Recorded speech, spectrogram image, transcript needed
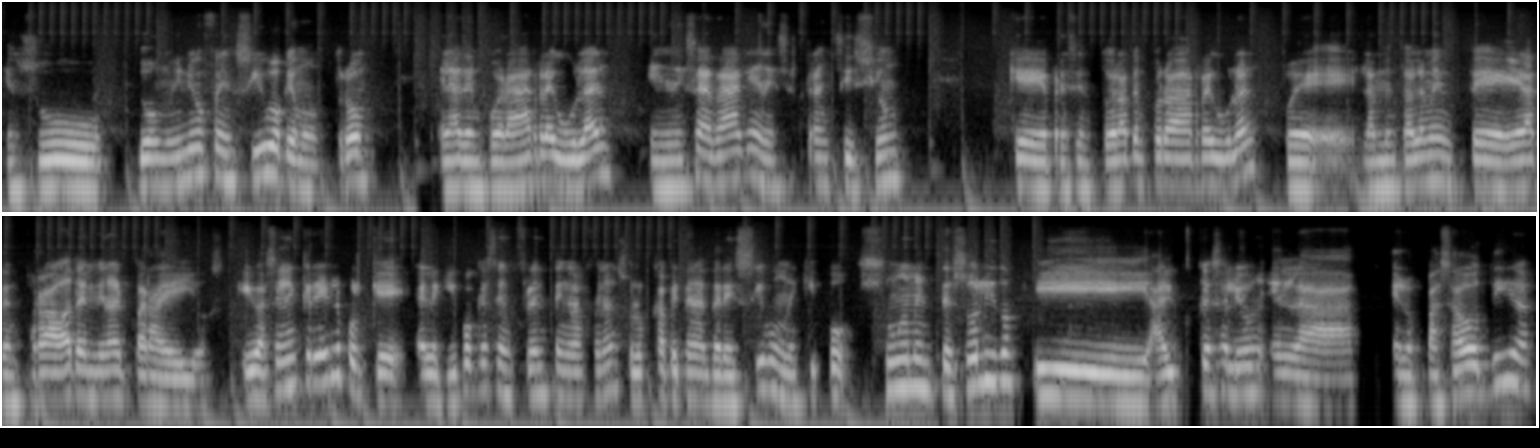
en su dominio ofensivo que mostró en la temporada regular, en ese ataque, en esa transición que presentó la temporada regular, pues lamentablemente la temporada va a terminar para ellos. Y va a ser increíble porque el equipo que se enfrenta en la final son los capitanes de Recibo, un equipo sumamente sólido y algo que salió en, la, en los pasados días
